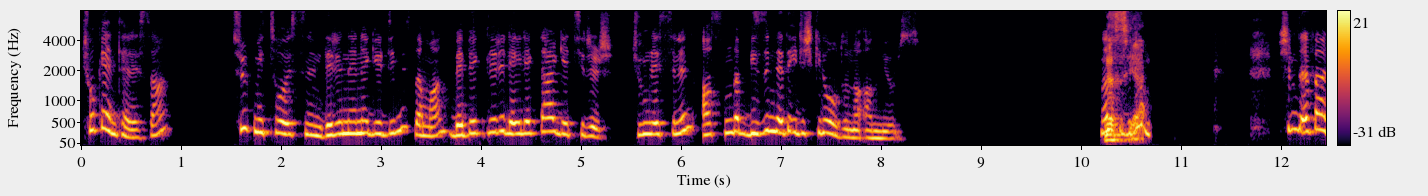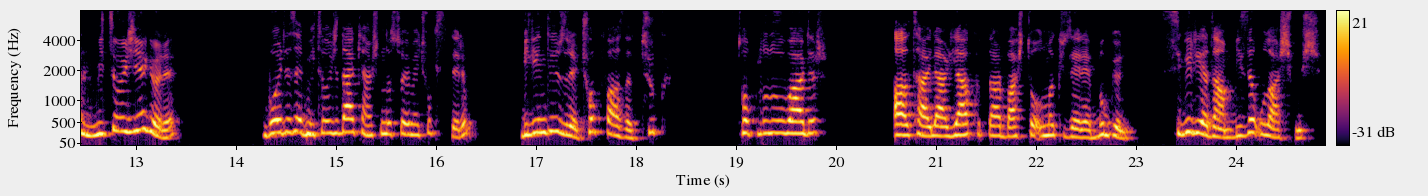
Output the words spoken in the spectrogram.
Çok enteresan. Türk mitolojisinin derinlerine girdiğimiz zaman bebekleri leylekler getirir cümlesinin aslında bizimle de ilişkili olduğunu anlıyoruz. Nasıl Nasıl musun? Şimdi efendim mitolojiye göre bu arada tabii mitoloji derken şunu da söylemeyi çok isterim. Bilindiği üzere çok fazla Türk topluluğu vardır. Altaylar, Yakutlar başta olmak üzere bugün Sibirya'dan bize ulaşmış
